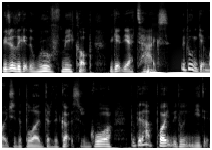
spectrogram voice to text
we really get the wolf makeup, we get the attacks. We don't get much of the blood or the guts or gore, but by that point, we don't need it.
